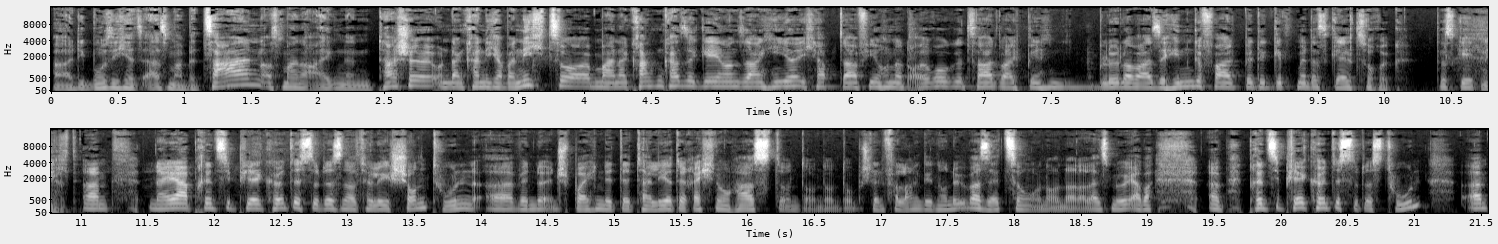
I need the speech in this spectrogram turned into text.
Äh, die muss ich jetzt erstmal bezahlen aus meiner eigenen Tasche und dann kann ich aber nicht zu meiner Krankenkasse gehen und sagen, hier, ich habe da 400 Euro gezahlt, weil ich bin blöderweise hingefallen, bitte gib mir das Geld zurück. Das geht nicht. Ähm, naja, prinzipiell könntest du das natürlich schon tun, äh, wenn du entsprechende detaillierte Rechnung hast und, und, und Umständen verlangen die noch eine Übersetzung und, und alles mögliche. Aber äh, prinzipiell könntest du das tun, äh,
